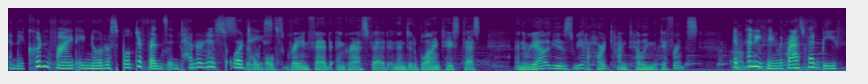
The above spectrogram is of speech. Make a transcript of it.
and they couldn't find a noticeable difference in tenderness or taste. They were taste. both grain fed and grass fed, and then did a blind taste test. And the reality is, we had a hard time telling the difference. If um, anything, the grass fed beef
